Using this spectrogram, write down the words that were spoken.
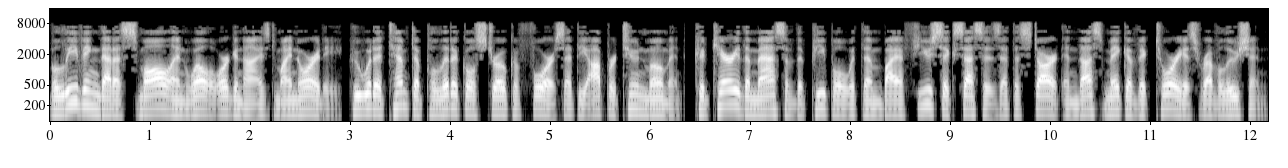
Believing that a small and well-organized minority, who would attempt a political stroke of force at the opportune moment, could carry the mass of the people with them by a few successes at the start and thus make a victorious revolution.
